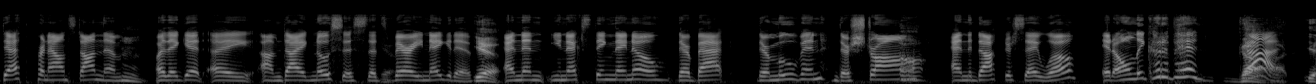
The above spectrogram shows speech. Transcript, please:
death pronounced on them, mm. or they get a um, diagnosis that's yeah. very negative? Yeah. And then you next thing they know, they're back, they're moving, they're strong, uh-huh. and the doctors say, "Well, it only could have been God. God. Yeah.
